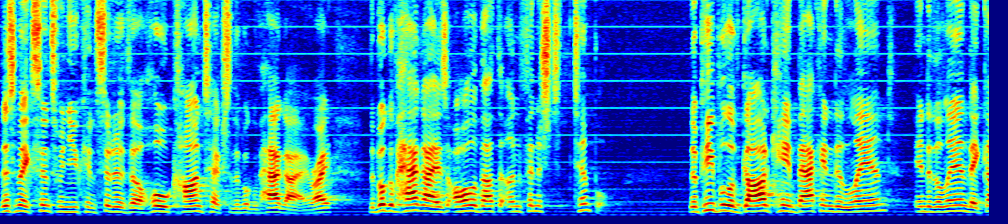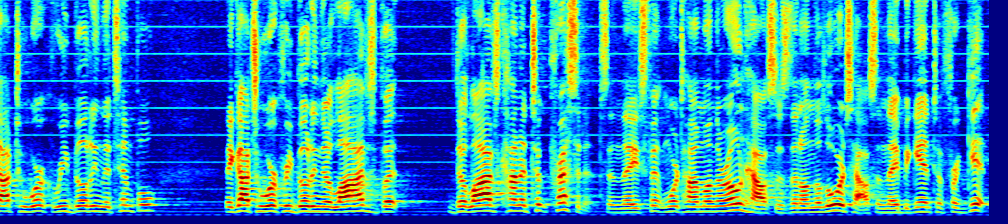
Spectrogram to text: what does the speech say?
This makes sense when you consider the whole context of the book of Haggai, right? The book of Haggai is all about the unfinished temple. The people of God came back into the land, into the land. They got to work rebuilding the temple. They got to work rebuilding their lives, but their lives kind of took precedence and they spent more time on their own houses than on the Lord's house and they began to forget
